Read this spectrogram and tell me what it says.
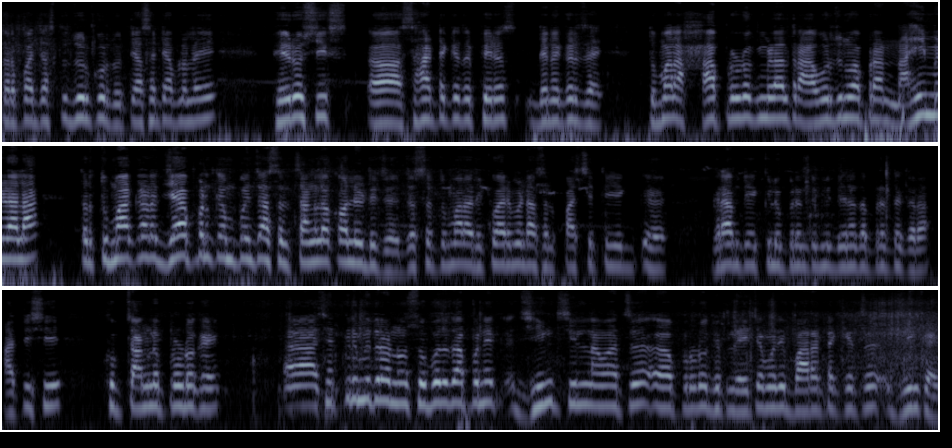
करपा जास्त जोर करतो. त्यासाठी आपल्याला हे फेरोसिक्स सहा टक्क्याचं फेरस देणं गरजेचं आहे. तुम्हाला हा प्रोडक्ट मिळाला तर आवर्जून वापरा. नाही मिळाला तर तुम्हाकडे ज्या पण कंपनीचं असेल चांगल्या क्वालिटीचं जसं तुम्हाला रिक्वायरमेंट असेल पाचशे ते एक ग्राम ते एक किलोपर्यंत तुम्ही देण्याचा प्रयत्न करा. अतिशय खूप चांगलं प्रोडक्ट आहे. शेतकरी मित्रांनो सोबतच आपण एक झिंक सील नावाचं प्रोडक्ट घेतलं. याच्यामध्ये बारा टक्क्याचं झिंक आहे.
